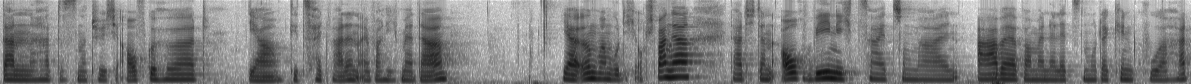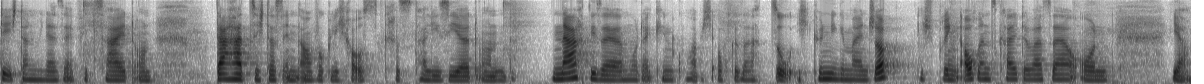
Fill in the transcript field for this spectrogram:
Dann hat es natürlich aufgehört. Ja, die Zeit war dann einfach nicht mehr da. Ja, irgendwann wurde ich auch schwanger. Da hatte ich dann auch wenig Zeit zum Malen. Aber bei meiner letzten Mutter-Kind-Kur hatte ich dann wieder sehr viel Zeit und da hat sich das eben auch wirklich rauskristallisiert und nach dieser Mutter-Kind-Kur habe ich auch gesagt, so, ich kündige meinen Job, ich springe auch ins kalte Wasser und ja,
